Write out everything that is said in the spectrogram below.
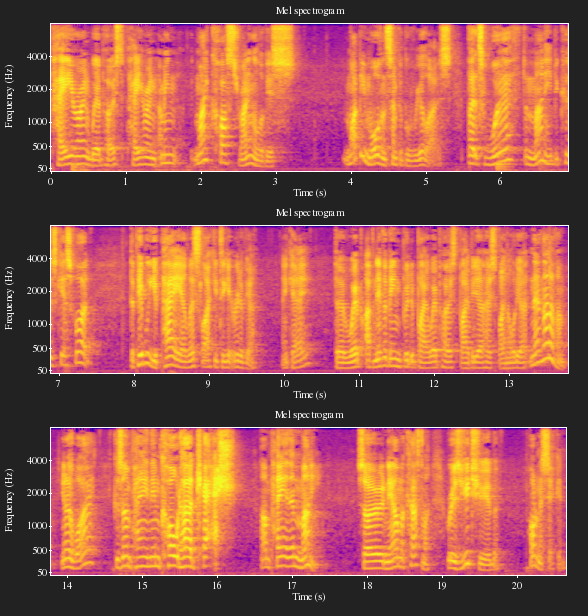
Pay your own web host, pay your own. I mean, my costs running all of this might be more than some people realize, but it's worth the money because guess what? The people you pay are less likely to get rid of you. Okay? The web. I've never been booted by a web host, by a video host, by an audio. No, none of them. You know why? Because I'm paying them cold hard cash. I'm paying them money. So now I'm a customer. Whereas YouTube, hold on a second.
